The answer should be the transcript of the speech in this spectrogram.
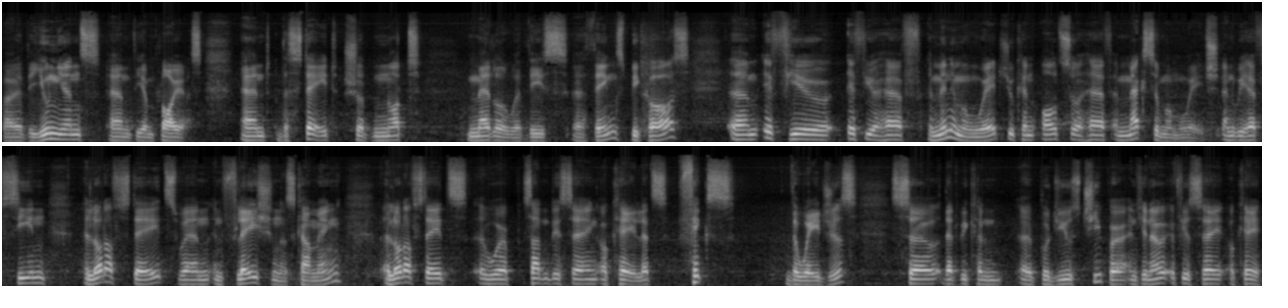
by the unions and the employers. And the state should not meddle with these uh, things because um, if, you, if you have a minimum wage, you can also have a maximum wage. And we have seen a lot of states, when inflation is coming, a lot of states were suddenly saying, okay, let's fix the wages so that we can uh, produce cheaper. And you know, if you say, okay,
